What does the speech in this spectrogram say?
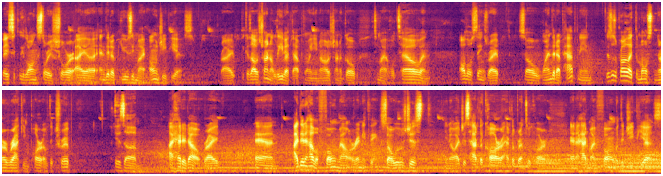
basically, long story short, I uh, ended up using my own GPS, right? Because I was trying to leave at that point. You know, I was trying to go to my hotel and all those things, right? So what ended up happening, this was probably like the most nerve-wracking part of the trip, is um, I headed out, right? and I didn't have a phone mount or anything. So it was just, you know, I just had the car, I had the rental car, and I had my phone with the GPS.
